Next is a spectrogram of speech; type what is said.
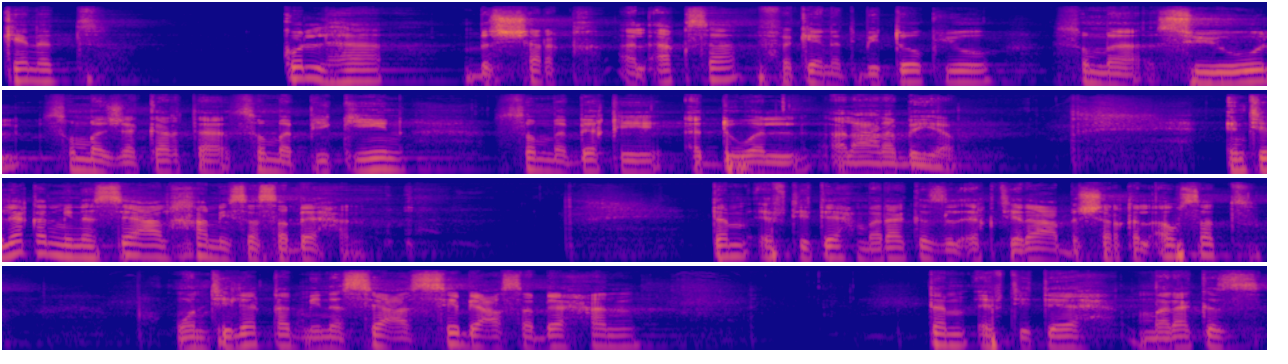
كانت كلها بالشرق الأقصى فكانت بطوكيو ثم سيول ثم جاكرتا ثم بكين ثم باقي الدول العربية. انطلاقا من الساعة الخامسة صباحا تم افتتاح مراكز الاقتراع بالشرق الأوسط وانطلاقا من الساعة السابعة صباحا تم افتتاح مراكز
